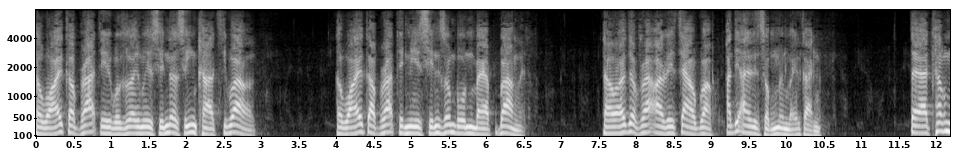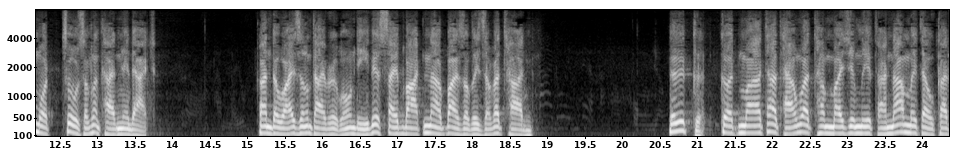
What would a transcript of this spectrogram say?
ถวายกับพระที่เคยมีศีลและศีลขาดที่บ้างถวายกับพระที่มีศีลสมบูรณ์แบบบ้างถวายกับพระอริยเจ้าบ้างอันที่อานิสงส์ไม่เหมือนกัน แต่ทั้งหมดสู้สังฆทานไม่ได้การถวายสังฆทานเป็นของดีได้ใส่บาตรหน้าบ้านสเปนสังฆทานแล้วเกิดเกิดมาถ้าถามว่าทำไมจึงมีฐานะไม่เท่ากัน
